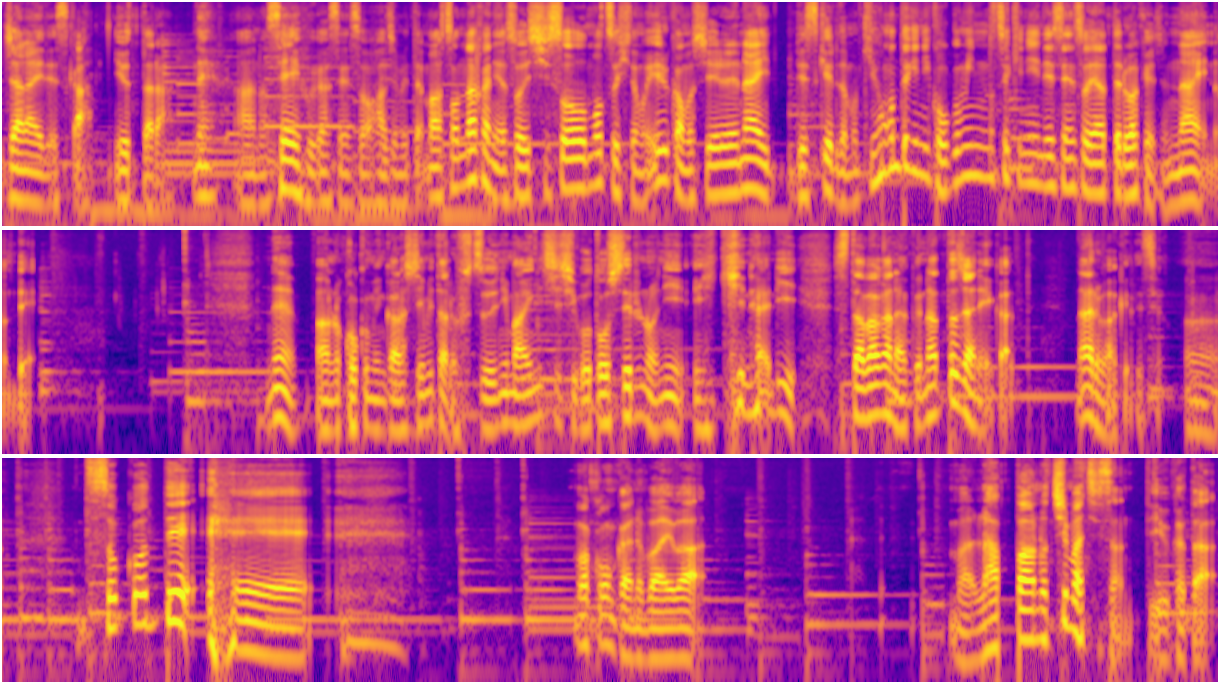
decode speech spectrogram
じゃないですか、言ったら。ね、あの政府が戦争を始めて、まあ、その中にはそういう思想を持つ人もいるかもしれないですけれども、基本的に国民の責任で戦争をやってるわけじゃないので、ね、あの国民からしてみたら普通に毎日仕事をしてるのにいきなりスタバがなくなったじゃねえかってなるわけですよ。うん、そこで、えー、まあ、今回の場合は、まあ、ラッパーのちまちさんっていう方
